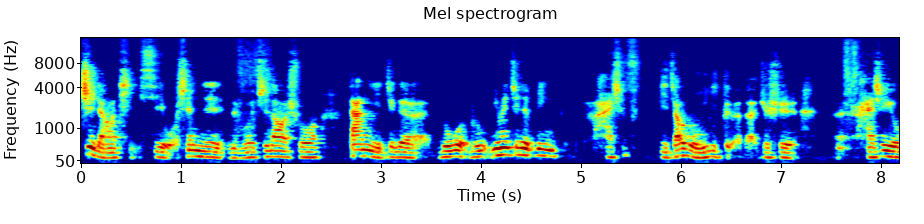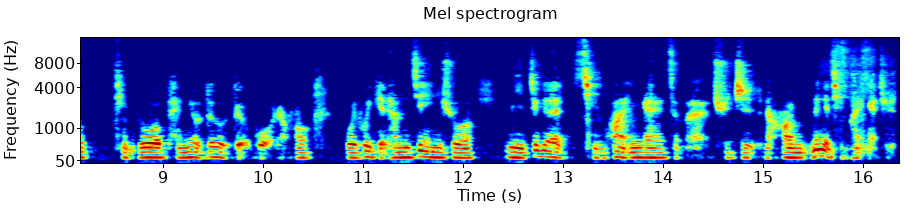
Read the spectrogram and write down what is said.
治疗体系。我甚至能够知道说，当你这个如果如因为这个病还是比较容易得的，就是呃还是有挺多朋友都有得过，然后我会给他们建议说，你这个情况应该怎么去治，然后你那个情况应该去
